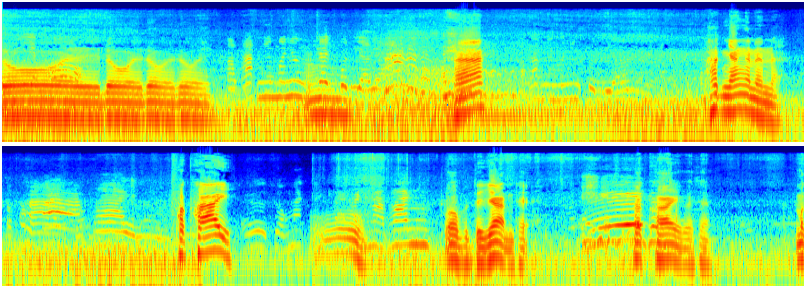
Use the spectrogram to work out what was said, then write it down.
โดยโดยโดยโดยเอาพักนี้มันยังเจ็ดคนเดียวเลยฮะพักนี้มันยังคนเดียวพักยังอันนั้นน่ะผ้าผ้าอย่างนี้พักพายเออสองมัดโอ้ห้าพันก็เป็นตะย่านแท้พักพายก็ใช่มา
